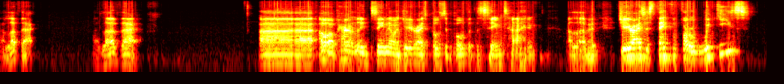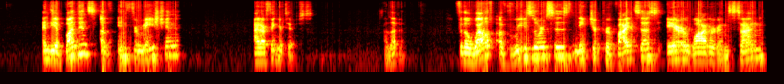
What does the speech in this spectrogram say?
I love that. I love that. Uh, oh, apparently Zeno and J Rise posted both at the same time. I love it. J Rise is thankful for wikis and the abundance of information at our fingertips. I love it. For the wealth of resources nature provides us air, water, and sun.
